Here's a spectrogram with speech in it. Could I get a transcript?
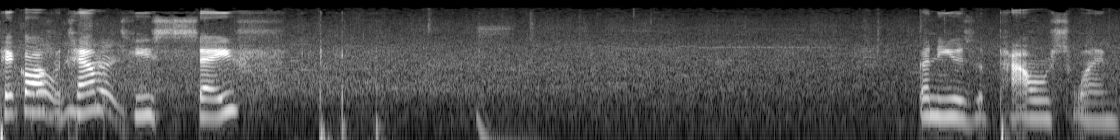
Pickoff No, attempt. safe. He's safe. Gonna use the power swing.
